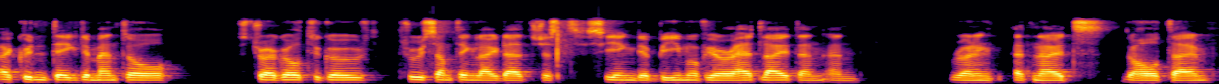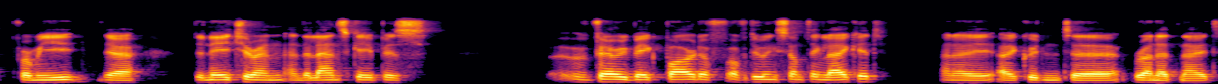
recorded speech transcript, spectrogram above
I couldn't take the mental struggle to go through something like that. Just seeing the beam of your headlight and, and running at night the whole time. For me, yeah, the nature and, and the landscape is a very big part of, of doing something like it. And I, I couldn't uh, run at night.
